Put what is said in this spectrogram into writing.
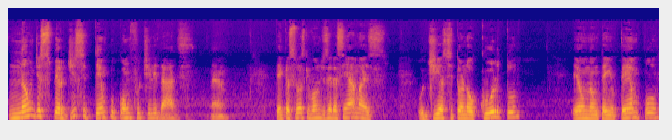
não desperdice tempo com futilidades. Né? Tem pessoas que vão dizer assim: ah, mas o dia se tornou curto, eu não tenho tempo,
